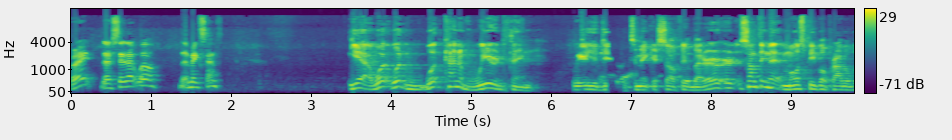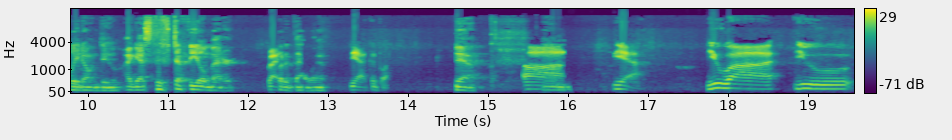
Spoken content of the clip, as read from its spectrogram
Right? Did I say that well? That makes sense. Yeah. What what what kind of weird thing do you do to make yourself feel better, or, or something that most people probably don't do? I guess to, to feel better. Right. Put it that way. Yeah. Good point. Yeah. Uh, Um, yeah. You. Uh, you.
